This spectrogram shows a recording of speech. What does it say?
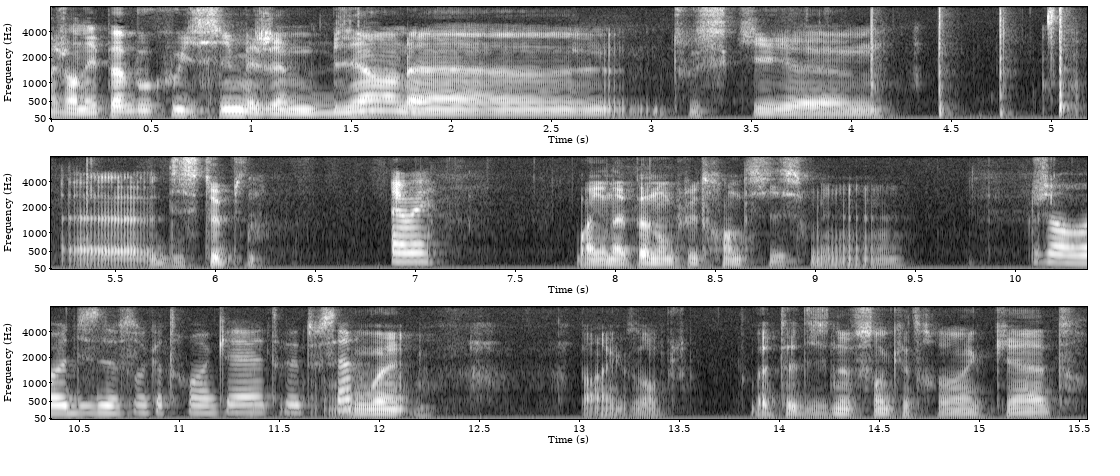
j'en ai pas beaucoup ici, mais j'aime bien la, tout ce qui est euh, euh, dystopie. Ah ouais Bon, il y en a pas non plus 36, mais Genre euh, 1984 et tout ça? Ouais, par exemple. Bah, t'as 1984.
